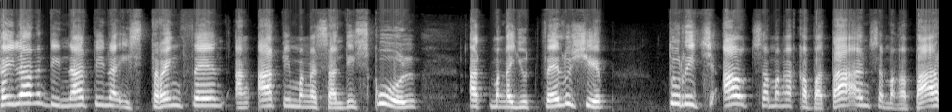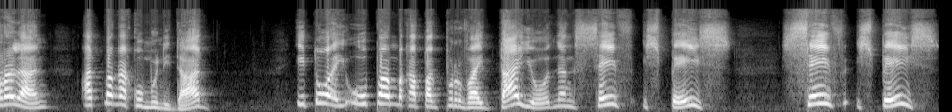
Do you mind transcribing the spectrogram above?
Kailangan din natin na i-strengthen ang ating mga Sunday school at mga youth fellowship to reach out sa mga kabataan sa mga paaralan at mga komunidad. Ito ay upang makapag-provide tayo ng safe space, safe space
